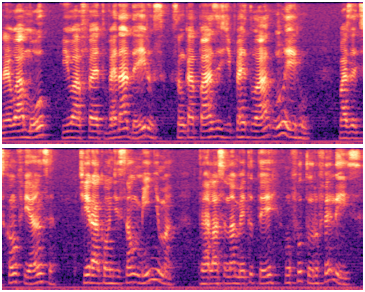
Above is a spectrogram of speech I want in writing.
Né? O amor e o afeto verdadeiros são capazes de perdoar um erro mas a desconfiança tira a condição mínima do relacionamento ter um futuro feliz.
